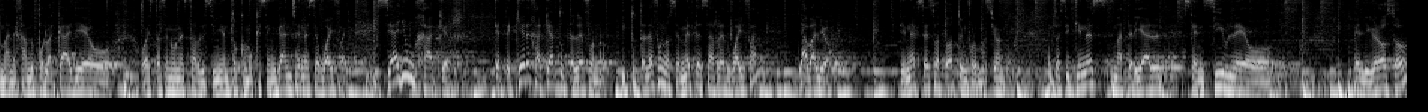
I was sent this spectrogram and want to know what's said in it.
manejando por la calle o, o estás en un establecimiento, como que se engancha en ese Wi-Fi. Si hay un hacker que te quiere hackear tu teléfono y tu teléfono se mete a esa red Wi-Fi, ya valió tiene acceso a toda tu información. Entonces, si tienes material sensible o peligroso,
